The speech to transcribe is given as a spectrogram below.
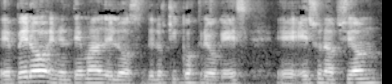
Eh, pero en el tema de los, de los chicos creo que es, eh, es una opción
